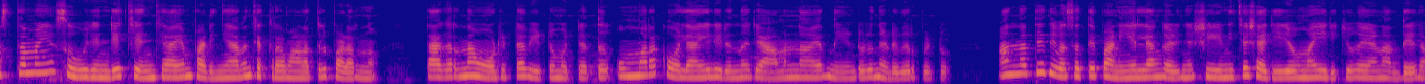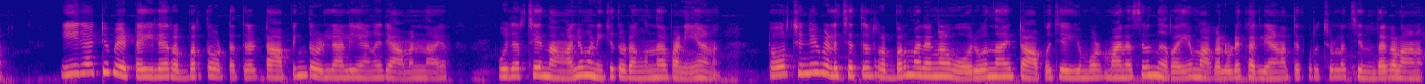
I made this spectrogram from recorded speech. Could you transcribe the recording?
അസ്തമയ സൂര്യന്റെ ചെഞ്ചായം പടിഞ്ഞാറൻ ചക്രവാളത്തിൽ പടർന്നു. തകർന്ന ഓടിട്ട വീട്ടുമുറ്റത്ത് ഉമ്മറക്കോലായിലിരുന്ന് രാമൻ നായർ നീണ്ടൊരു നെടുവീർപ്പിട്ടു. അന്നത്തെ ദിവസത്തെ പണിയെല്ലാം കഴിഞ്ഞ് ക്ഷീണിച്ച ശരീരവുമായി ഇരിക്കുകയാണ് അദ്ദേഹം. ഈരാറ്റുപേട്ടയിലെ റബ്ബർ തോട്ടത്തിൽ ടാപ്പിംഗ് തൊഴിലാളിയാണ് രാമൻ നായർ. പുലർച്ചെ നാലു മണിക്ക് തുടങ്ങുന്ന പണിയാണ്. ടോർച്ചിന്റെ വെളിച്ചത്തിൽ റബ്ബർ മരങ്ങൾ ഓരോന്നായി ടാപ്പ് ചെയ്യുമ്പോൾ മനസ്സിൽ നിറയെ മകളുടെ കല്യാണത്തെക്കുറിച്ചുള്ള ചിന്തകളാണ്.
